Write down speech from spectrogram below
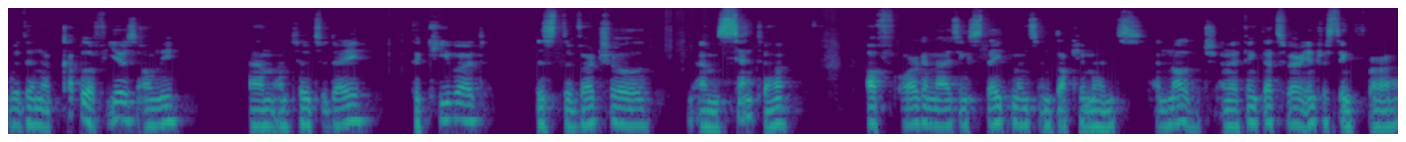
within a couple of years only um, until today, the keyword is the virtual um, center of organizing statements and documents and knowledge. And I think that's very interesting for a,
